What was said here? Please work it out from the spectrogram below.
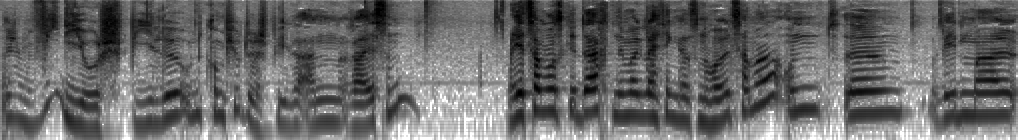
Videospiele und Computerspiele anreißen. Jetzt haben wir uns gedacht, nehmen wir gleich den ganzen Holzhammer und äh, reden mal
